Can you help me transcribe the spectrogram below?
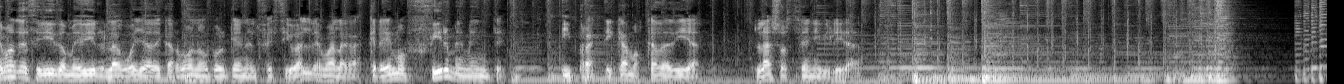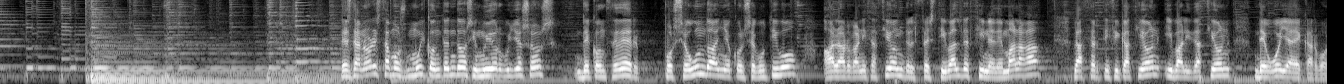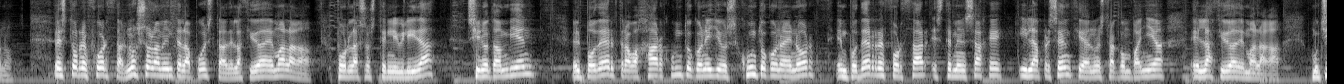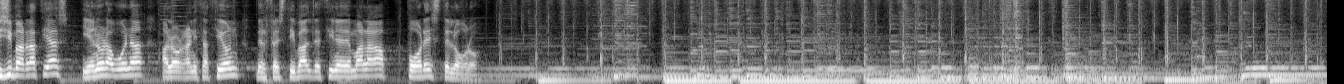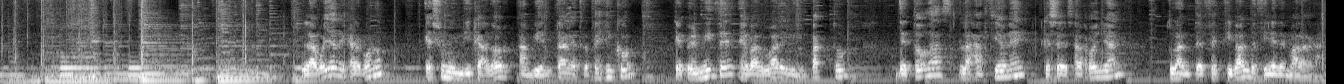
Hemos decidido medir la huella de carbono porque en el Festival de Málaga creemos firmemente y practicamos cada día la sostenibilidad. Desde ANOR estamos muy contentos y muy orgullosos de conceder por segundo año consecutivo a la organización del Festival de Cine de Málaga la certificación y validación de huella de carbono. Esto refuerza no solamente la apuesta de la ciudad de Málaga por la sostenibilidad, sino también el poder trabajar junto con ellos, junto con AENOR, en poder reforzar este mensaje y la presencia de nuestra compañía en la ciudad de Málaga. Muchísimas gracias y enhorabuena a la organización del Festival de Cine de Málaga por este logro. La huella de carbono es un indicador ambiental estratégico que permite evaluar el impacto de todas las acciones que se desarrollan durante el Festival de Cine de Málaga.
